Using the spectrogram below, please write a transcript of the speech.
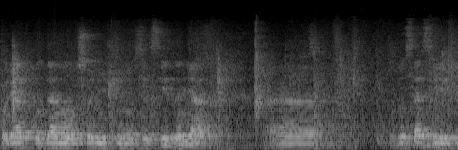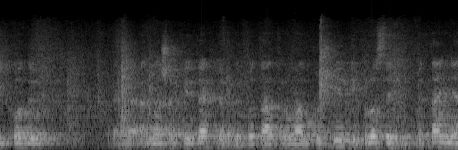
порядку денного сьогоднішнього засідання. Е, До сесії підходив е, наш архітектор, депутат Роман Кушнір, і просить питання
